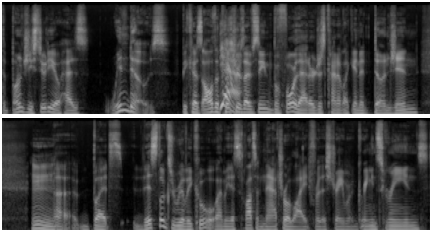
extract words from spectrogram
the Bungie studio has windows because all the Yeah. pictures I've seen before that are just kind of like in a dungeon. Hmm. Uh, but this looks really cool. I mean, it's lots of natural light for the streamer, green screens.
